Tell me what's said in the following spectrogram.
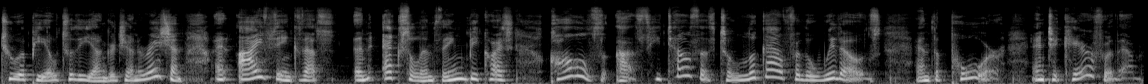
to appeal to the younger generation. And I think that's an excellent thing because calls us he tells us to look out for the widows and the poor and to care for them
